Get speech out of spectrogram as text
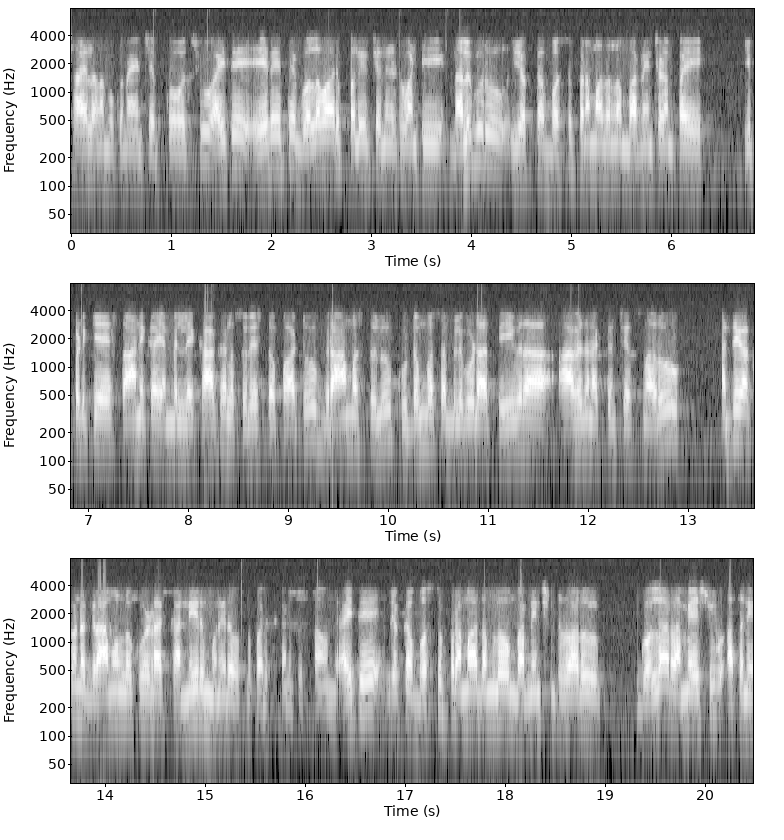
ఛాయలు నమ్ముకున్నాయని చెప్పుకోవచ్చు. అయితే ఏదైతే గొల్లవారిపల్లికి చెందినటువంటి నలుగురు ఈ యొక్క బస్సు ప్రమాదంలో మరణించడంపై ఇప్పటికే స్థానిక ఎమ్మెల్యే కాకర్ల సురేష్తో పాటు గ్రామస్తులు కుటుంబ సభ్యులు కూడా తీవ్ర ఆవేదన వ్యక్తం చేస్తున్నారు. అంతేకాకుండా గ్రామంలో కూడా కన్నీరు మునీరు అవుతున్న పరిస్థితి కనిపిస్తా ఉంది. అయితే ఈ యొక్క బస్సు ప్రమాదంలో మరణించిన వారు గొల్ల రమేష్ అతని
